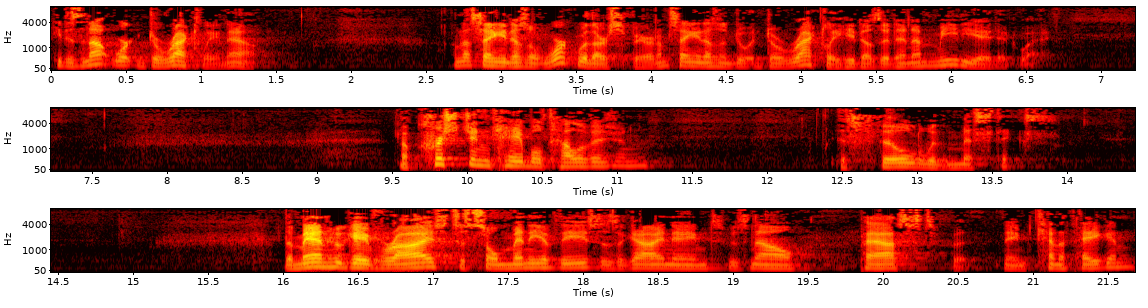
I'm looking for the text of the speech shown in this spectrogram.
He does not work directly now. I'm not saying he doesn't work with our spirit. I'm saying he doesn't do it directly. He does it in a mediated way. Now, Christian cable television is filled with mystics. The man who gave rise to so many of these is a guy named, who's now passed, but named Kenneth Hagin.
